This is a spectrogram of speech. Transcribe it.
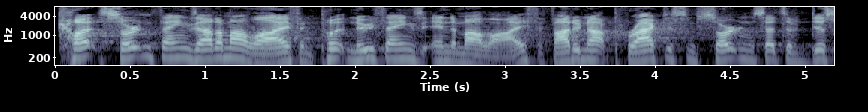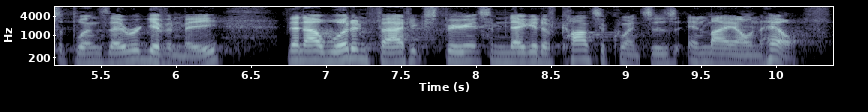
cut certain things out of my life and put new things into my life, if I do not practice some certain sets of disciplines they were giving me, then I would in fact experience some negative consequences in my own health.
